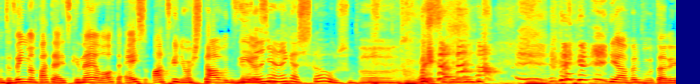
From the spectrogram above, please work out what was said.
Un tad viņi man teica, ka nē, Lotte, es atskaņošu tavu dziesmu. Viņai vienkārši skauž. jā, varbūt arī.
